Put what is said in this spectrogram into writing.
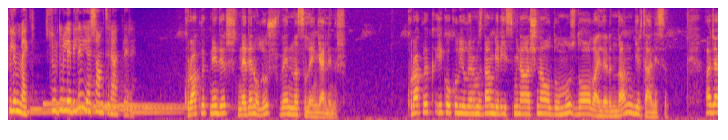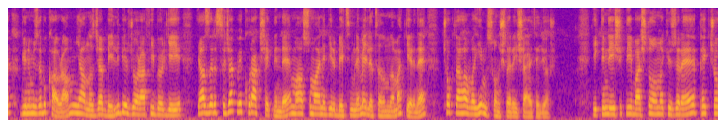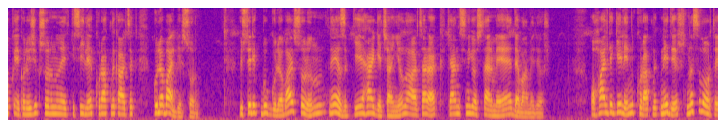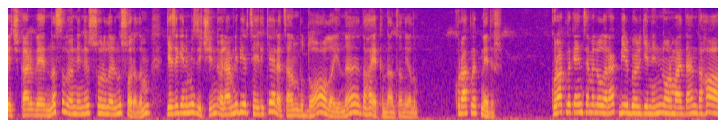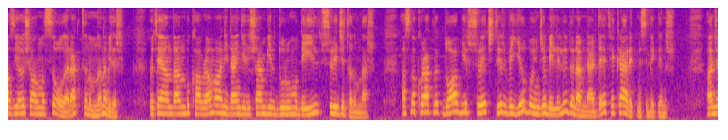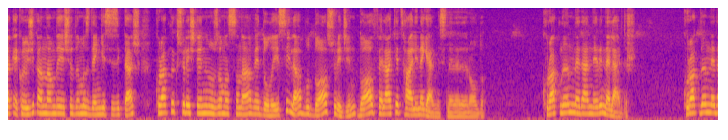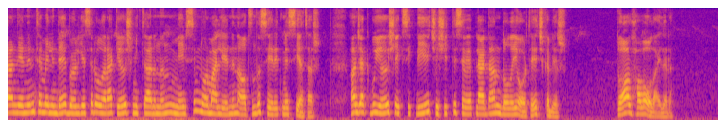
Plümmek, sürdürülebilir yaşam trendleri. Kuraklık nedir, neden olur ve nasıl engellenir? Kuraklık ilkokul yıllarımızdan beri ismine aşina olduğumuz doğa olaylarından bir tanesi. Ancak günümüzde bu kavram yalnızca belli bir coğrafi bölgeyi yazları sıcak ve kurak şeklinde masumane bir betimlemeyle tanımlamak yerine çok daha vahim sonuçlara işaret ediyor. İklim değişikliği başta olmak üzere pek çok ekolojik sorunun etkisiyle kuraklık artık global bir sorun. Üstelik bu global sorun ne yazık ki her geçen yıl artarak kendisini göstermeye devam ediyor. O halde gelin kuraklık nedir, nasıl ortaya çıkar ve nasıl önlenir sorularını soralım. Gezegenimiz için önemli bir tehlike yaratan bu doğa olayını daha yakından tanıyalım. Kuraklık nedir? Kuraklık en temel olarak bir bölgenin normalden daha az yağış alması olarak tanımlanabilir. Öte yandan bu kavram aniden gelişen bir durumu değil, süreci tanımlar. Aslında kuraklık doğal bir süreçtir ve yıl boyunca belirli dönemlerde tekrar etmesi beklenir. Ancak ekolojik anlamda yaşadığımız dengesizlikler kuraklık süreçlerinin uzamasına ve dolayısıyla bu doğal sürecin doğal felaket haline gelmesine neden oldu. Kuraklığın nedenleri nelerdir? Kuraklığın nedenlerinin temelinde bölgesel olarak yağış miktarının mevsim normallerinin altında seyretmesi yatar. Ancak bu yağış eksikliği çeşitli sebeplerden dolayı ortaya çıkabilir. Doğal hava olayları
